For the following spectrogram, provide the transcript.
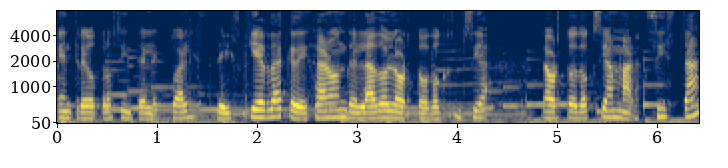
entre otros intelectuales de izquierda que dejaron de lado la ortodoxia, la ortodoxia marxista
